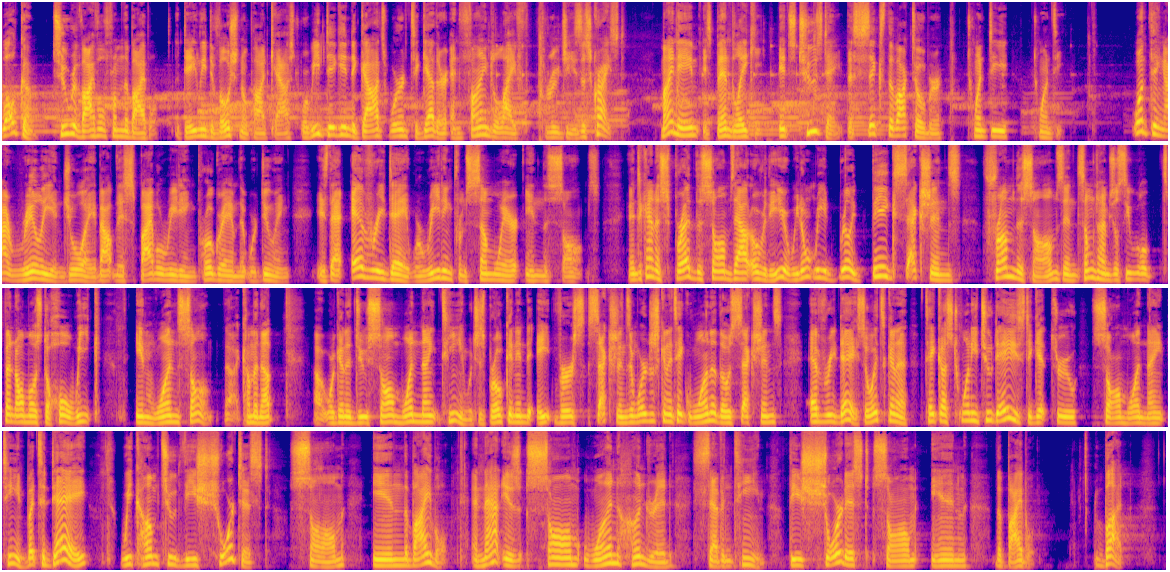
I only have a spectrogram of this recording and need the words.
Welcome to Revival from the Bible, a daily devotional podcast where we dig into God's Word together and find life through Jesus Christ. My name is Ben Blakey. It's Tuesday, the 6th of October, 2020. One thing I really enjoy about this Bible reading program that we're doing is that every day we're reading from somewhere in the Psalms. And to kind of spread the Psalms out over the year, we don't read really big sections from the Psalms. And sometimes you'll see we'll spend almost a whole week in one psalm. Uh, coming up, uh, we're going to do Psalm 119, which is broken into eight verse sections. And we're just going to take one of those sections every day. So it's going to take us 22 days to get through Psalm 119. But today, we come to the shortest psalm in the Bible, and that is Psalm 117, the shortest psalm in the Bible. But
